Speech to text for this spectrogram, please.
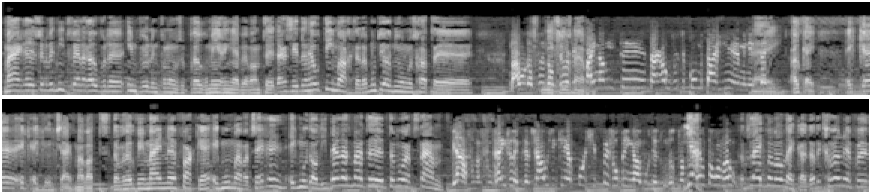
Maar eh, zullen we het niet verder over de invulling van onze programmering hebben? Want eh, daar zit een heel team achter. Dat moet u ook niet onderschatten. Nou, dat, Niet dat durf ik bijna niet eh, daarover te commentariëren, meneer Nee, oké. Ik, eh, ik, ik, ik zeg maar wat. Dat is ook weer mijn eh, vak, hè. Ik moet maar wat zeggen. Ik moet al die bellers maar te, te woord staan. Ja, vreselijk. Dat zou eens een keer een potje puzzelbingo moeten doen. Dat, dat Ja. scheelt al een hoop. Dat lijkt me wel lekker. Dat ik gewoon even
